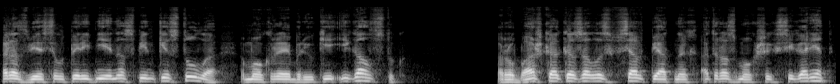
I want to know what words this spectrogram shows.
развесил перед ней на спинке стула мокрые брюки и галстук. Рубашка оказалась вся в пятнах от размокших сигарет,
